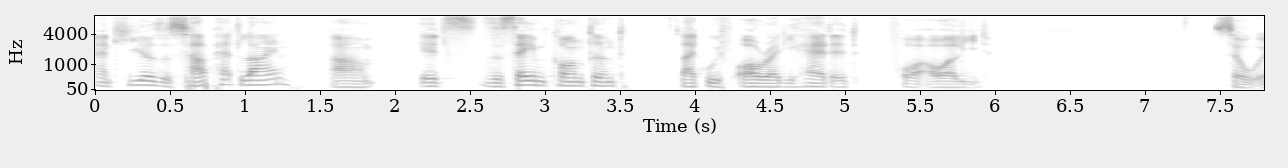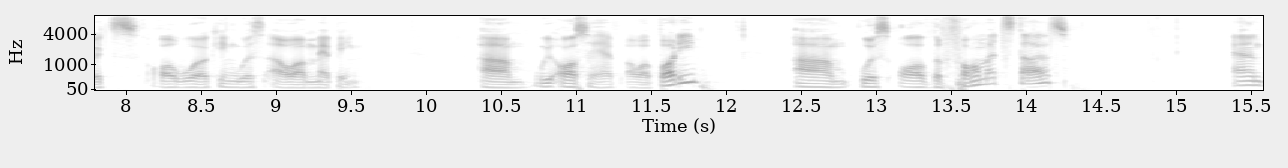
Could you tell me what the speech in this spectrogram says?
And here the subheadline. Um, it's the same content like we've already had it for our lead. So it's all working with our mapping. Um, we also have our body um, with all the format styles. And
